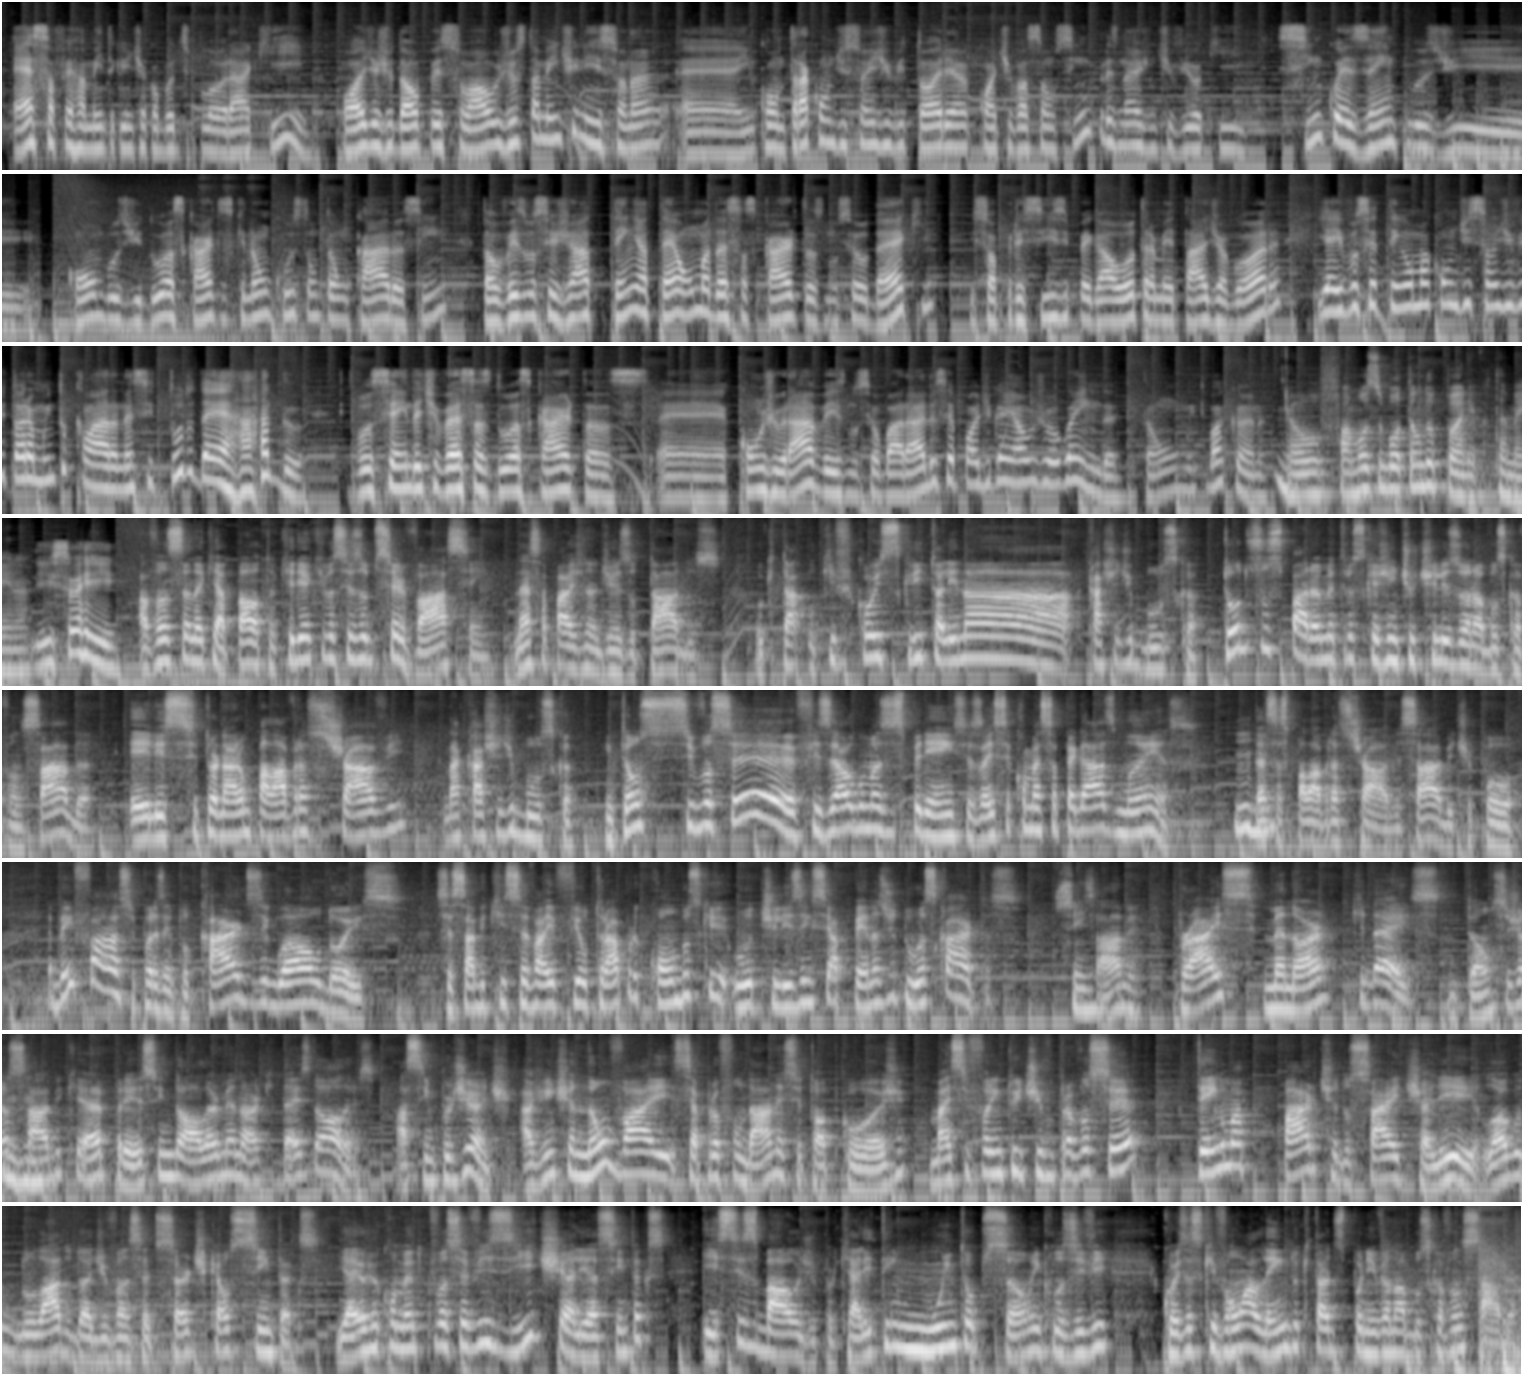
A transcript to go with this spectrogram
essa ferramenta que a gente acabou de explorar aqui pode ajudar o pessoal justamente nisso, né? É encontrar condições de vitória com ativação simples, né? A gente viu aqui cinco exemplos de combos de duas cartas que não custam tão caro assim. Talvez você já tenha até uma dessas cartas no seu deck e só precise pegar a outra metade agora. E aí você tem uma condição de vitória muito clara, né? Se tudo der errado, você ainda tiver essas duas cartas é, conjuráveis no seu baralho, você pode ganhar o jogo ainda. Então, muito bacana. É o famoso botão do pânico também, né? Isso aí. Avançando aqui a pauta, eu queria que vocês observassem nessa página de resultados o que, tá, o que ficou escrito ali na caixa de busca. Todos os parâmetros que a gente utilizou na busca avançada, eles se tornaram palavras-chave na caixa de busca. Então, se você fizer algumas experiências, aí você começa a pegar as manhas uhum. dessas palavras-chave, sabe? Tipo, é bem fácil, por exemplo, cards igual 2. Você sabe que você vai filtrar por combos que utilizem-se apenas de duas cartas. Sim. Sabe? Price menor que 10. Então você já uhum. sabe que é preço em dólar menor que 10 dólares. Assim por diante. A gente não vai se aprofundar nesse tópico hoje, mas se for intuitivo para você, tem uma parte do site ali, logo do lado do Advanced Search, que é o Syntax. E aí eu recomendo que você visite ali a Syntax e se esbalde, porque ali tem muita opção, inclusive coisas que vão além do que está disponível na busca avançada.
